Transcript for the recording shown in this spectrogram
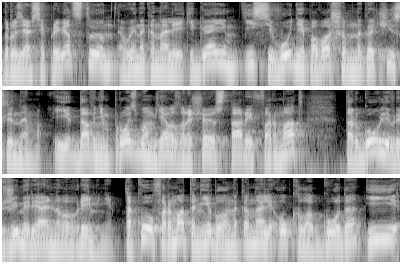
Друзья, всех приветствую, вы на канале Экигай, и сегодня по вашим многочисленным и давним просьбам я возвращаю старый формат торговли в режиме реального времени. Такого формата не было на канале около года, и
